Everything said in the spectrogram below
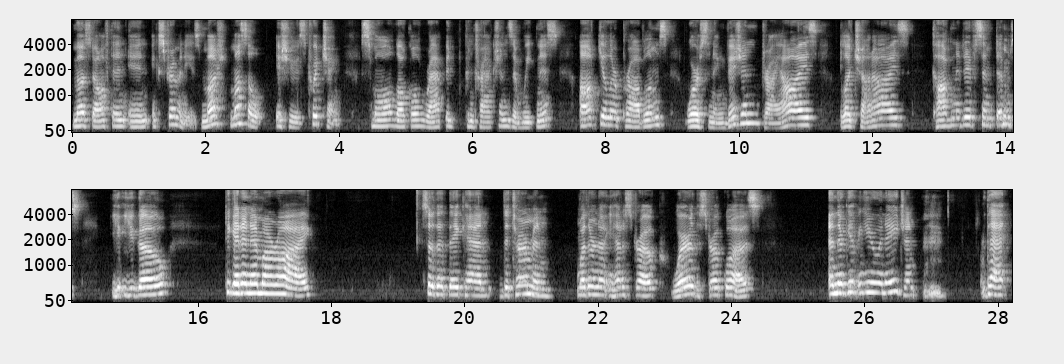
most often in extremities, Mus- muscle issues, twitching, small local rapid contractions and weakness, ocular problems, worsening vision, dry eyes, bloodshot eyes, cognitive symptoms. You, you go to get an MRI so that they can determine whether or not you had a stroke, where the stroke was, and they're giving you an agent that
